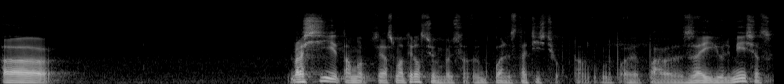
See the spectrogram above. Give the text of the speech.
Э, в России, там, вот я смотрел сегодня буквально статистику там, по, по, за июль месяц,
